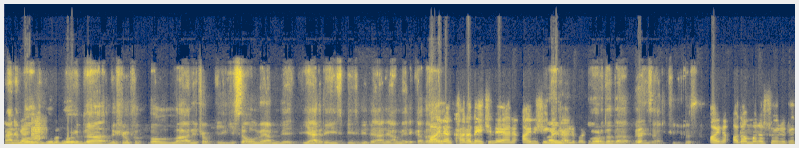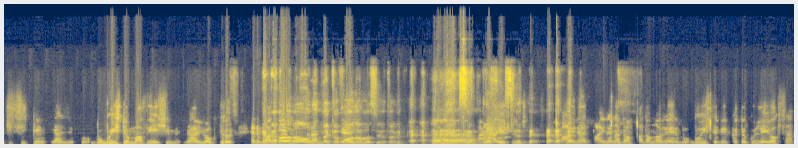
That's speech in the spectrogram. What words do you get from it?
Yani bu, bu burada düşün futbolla hani çok ilgisi olmayan bir yerdeyiz biz bir de hani Amerika'da. Aynen Kanada içinde yani aynı şey Aynen. geçerli. Orada da benzer kültür. Aynen adam bana söylüyor diyor ki siz pen- yani bu, bu işte mafya işi mi? Ya yoktur. Yani mafya işi Onun da kafa ona basıyor tabii. Hayır, çünkü- aynen aynen adam adamlar diyor yani bu, bu işte bir katakulle yoksa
